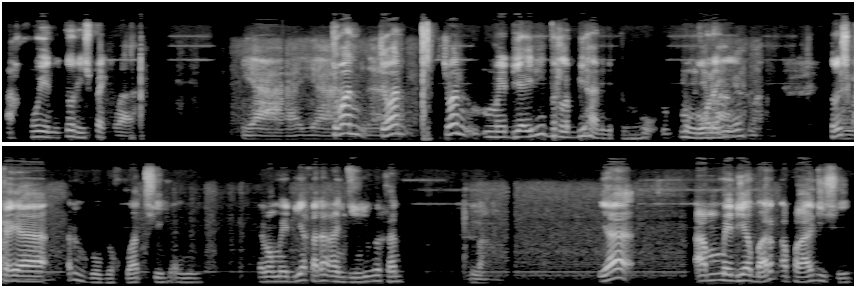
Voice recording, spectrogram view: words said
akuin itu respect lah. Ya ya cuman nah. cuman cuman media ini berlebihan gitu menggorengnya. Emang, emang. terus emang. kayak aduh goblok banget sih anjing. Emang media kadang anjing juga kan. Emang. Ya media barat apalagi sih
